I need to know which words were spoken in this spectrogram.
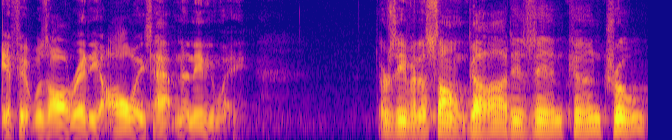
if it was already always happening anyway? There's even a song, God is in control.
